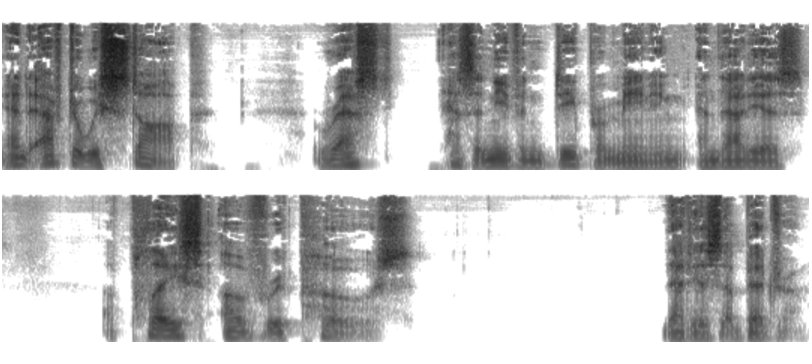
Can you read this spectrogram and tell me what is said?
And after we stop, rest has an even deeper meaning, and that is a place of repose. That is a bedroom.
